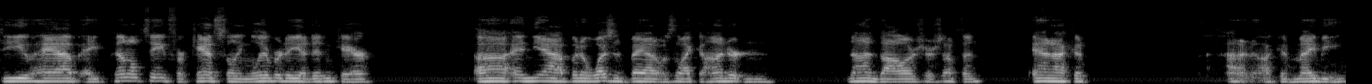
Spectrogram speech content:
do you have a penalty for canceling Liberty? I didn't care. Uh, and yeah, but it wasn't bad. It was like a hundred and nine dollars or something, and I could, I don't know, I could maybe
